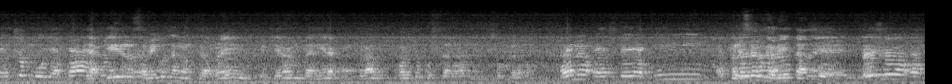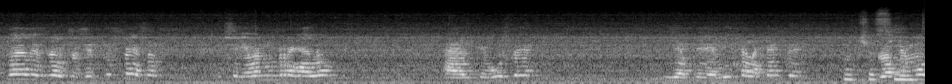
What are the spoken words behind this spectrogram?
hecho en Boyacá. Y aquí los amigos de Monterrey que quieran venir a comprar, ¿cuánto costará un sombrero? Bueno, este, aquí... El precio de ahorita de- El precio actual es de 800 pesos y se llevan un regalo al que guste y al que elija la gente. Lo hacemos 800.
